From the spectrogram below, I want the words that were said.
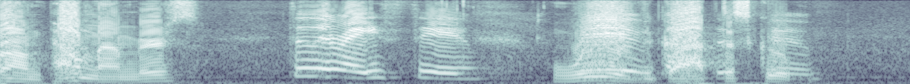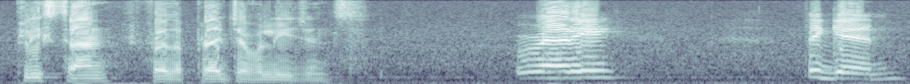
From PAL members to the race team, we've, got, the scoop. Please stand for the Pledge of Allegiance. Ready? Begin.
